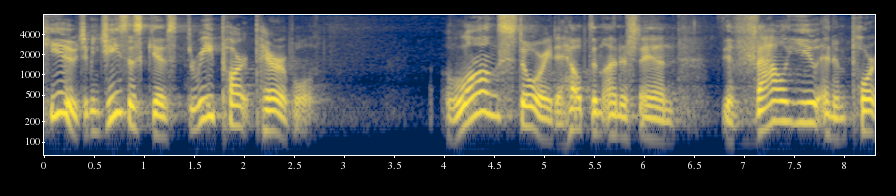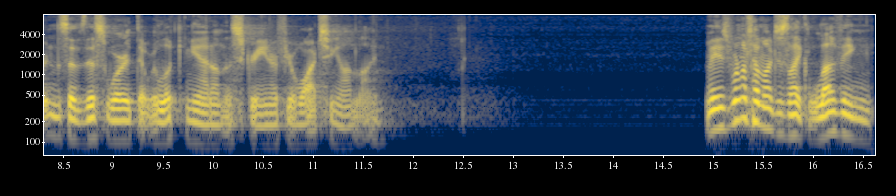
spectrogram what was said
huge, I mean, Jesus gives three part parable, long story to help them understand the value and importance of this word that we're looking at on the screen or if you're watching online. I mean, we're not talking about just like loving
